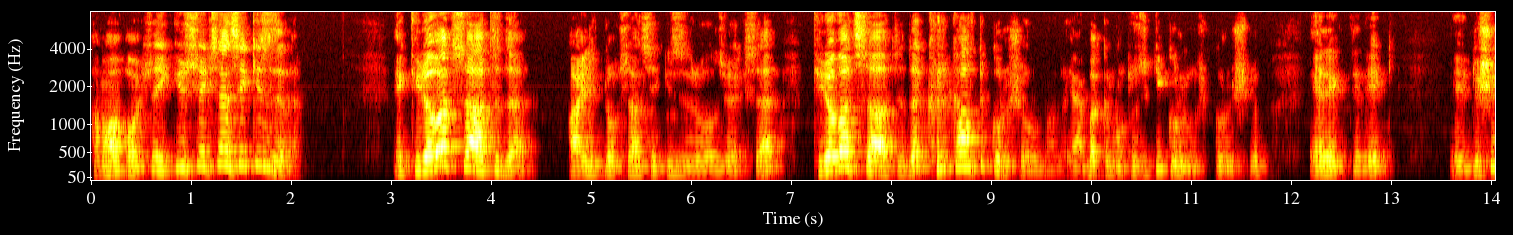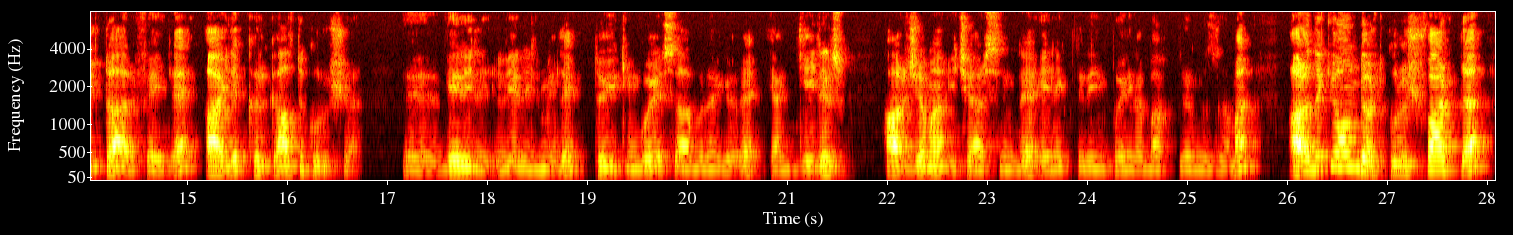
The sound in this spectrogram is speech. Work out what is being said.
Ama oysa 288 lira. E kilowatt saati de aylık 98 lira olacaksa kilowatt saati de 46 kuruş olmalı. Yani bakın 32 kuruş kuruşluk elektrik e, düşük tarifeyle aylık 46 kuruşa e, veril, verilmeli. TÜİK'in bu hesabına göre yani gelir harcama içerisinde elektriğin payına baktığımız zaman aradaki 14 kuruş fark da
